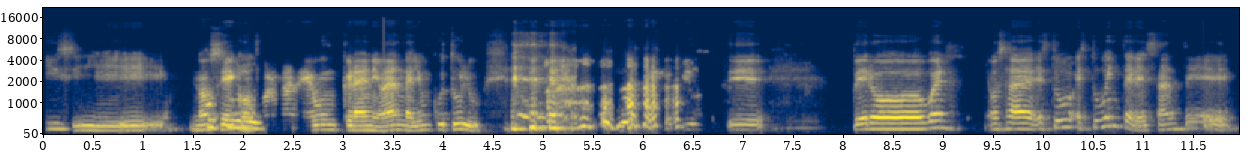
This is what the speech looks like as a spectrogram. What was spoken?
y no sé, con forma de un cráneo, ándale, un Cthulhu. Este, pero bueno, o sea, estuvo, estuvo interesante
